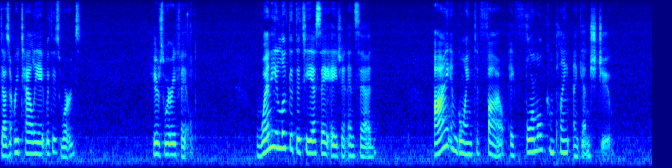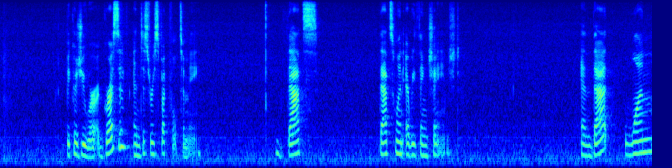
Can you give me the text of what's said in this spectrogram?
doesn't retaliate with his words. Here's where he failed. When he looked at the TSA agent and said, I am going to file a formal complaint against you because you were aggressive and disrespectful to me. That's that's when everything changed. And that one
